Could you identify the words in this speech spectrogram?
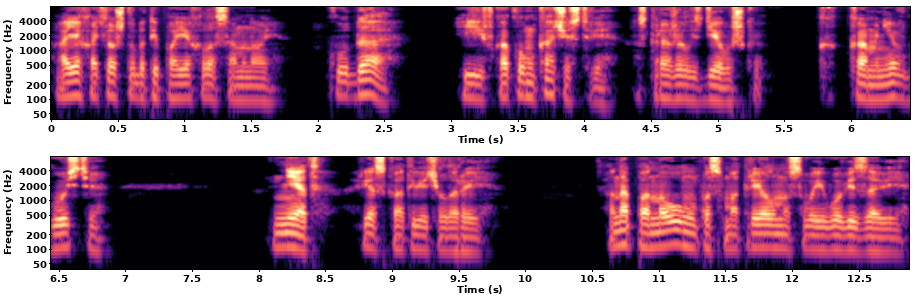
а я хотел, чтобы ты поехала со мной». «Куда? И в каком качестве?» – насторожилась девушка. К «Ко мне в гости». «Нет», – резко ответила Рэй. Она по-новому посмотрела на своего визави.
